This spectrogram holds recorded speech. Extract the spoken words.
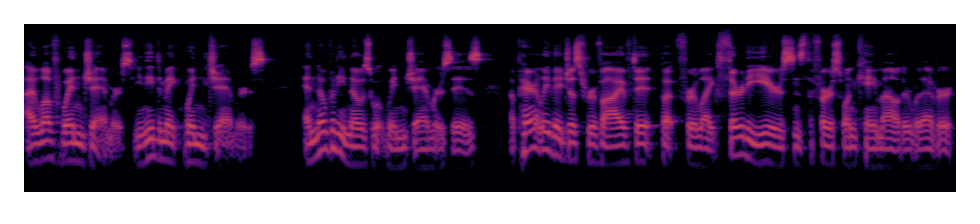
"I love Windjammers. You need to make Windjammers," and nobody knows what Windjammers is. Apparently, they just revived it, but for like 30 years since the first one came out or whatever,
